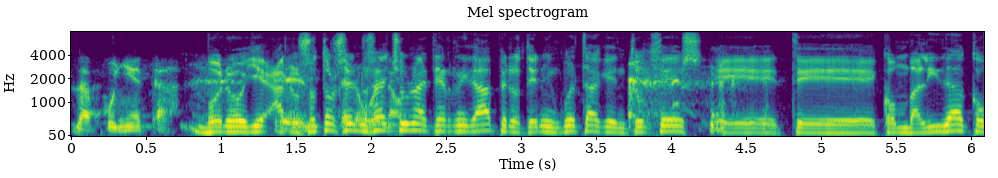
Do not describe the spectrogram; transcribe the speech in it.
la puñeta. Bueno, oye, a Eh, nosotros se nos ha hecho una eternidad, pero ten en cuenta que entonces eh, te convalida como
